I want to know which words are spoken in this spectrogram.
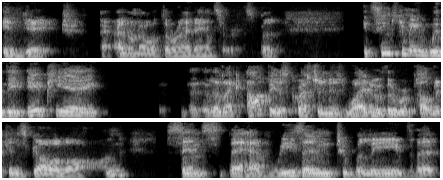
engage, I, I don't know what the right answer is, but it seems to me with the APA, the, the like obvious question is why do the Republicans go along? Since they have reason to believe that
